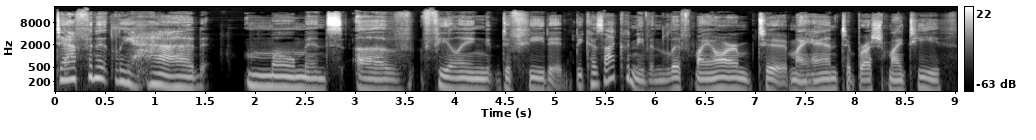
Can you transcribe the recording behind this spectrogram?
definitely had moments of feeling defeated because I couldn't even lift my arm to my hand to brush my teeth.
